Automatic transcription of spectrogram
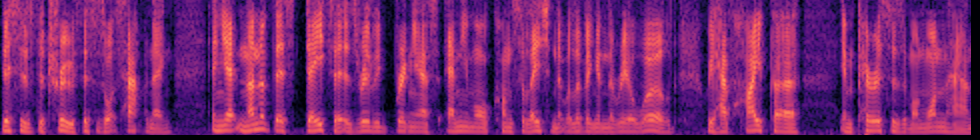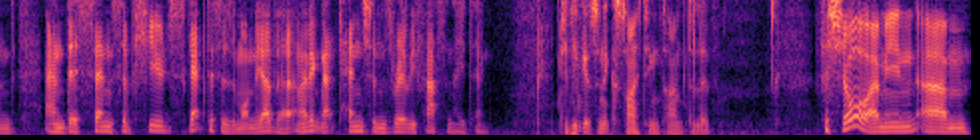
this is the truth, this is what's happening. And yet, none of this data is really bringing us any more consolation that we're living in the real world. We have hyper empiricism on one hand and this sense of huge skepticism on the other. And I think that tension is really fascinating. Do you think it's an exciting time to live? For sure. I mean, um,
